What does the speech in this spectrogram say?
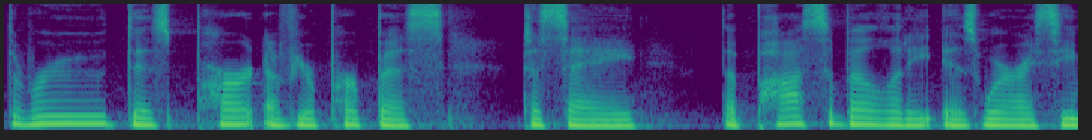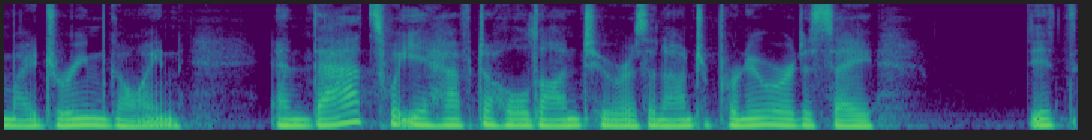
through this part of your purpose to say the possibility is where I see my dream going. And that's what you have to hold on to as an entrepreneur to say, it's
